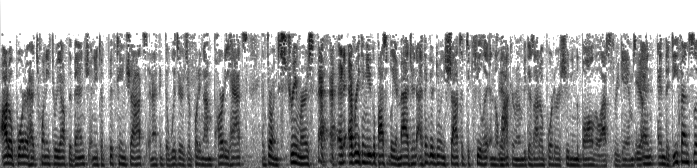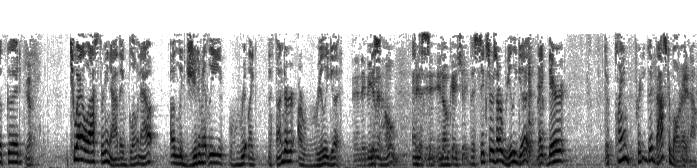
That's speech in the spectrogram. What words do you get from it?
Otto Porter had 23 off the bench, and he took 15 shots. And I think the Wizards are putting on party hats and throwing streamers and everything you could possibly imagine. I think they're doing shots of tequila in the Yeah. locker room because Otto Porter is shooting the ball the last three games, Yeah. and and the defense looked good two out of the last three now they've blown out a legitimately re- like the Thunder are really good. And they beat him at home And in, the- in, in OKC. The Sixers are really good. Like they're they're playing pretty good basketball right Yeah. now.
